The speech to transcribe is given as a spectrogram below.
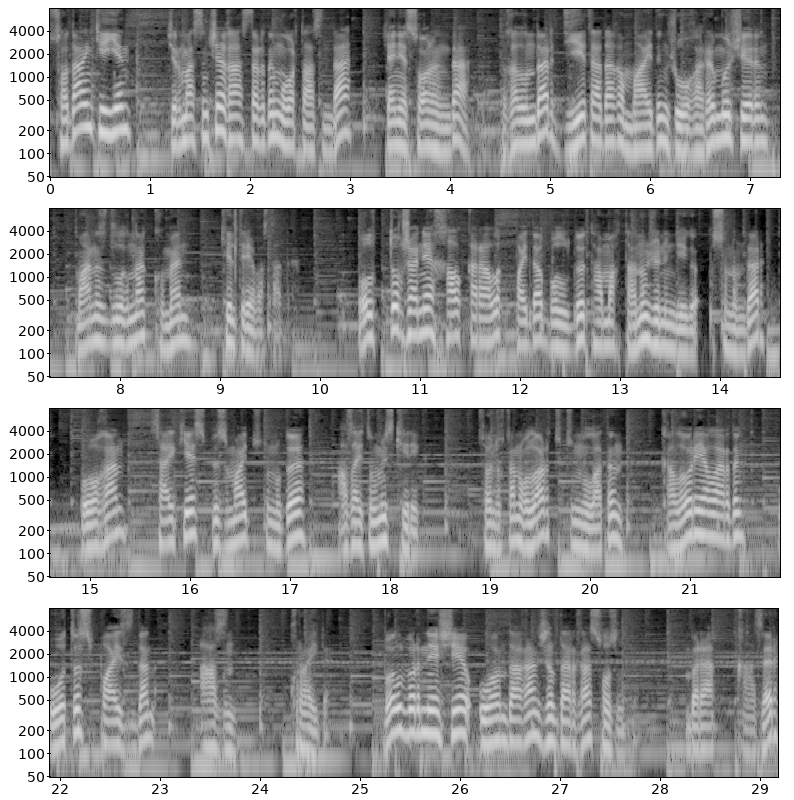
Содан кейін 20 ғасырдың ортасында және соңында ғылымдар диетадағы майдың жоғары мөлшерін маңыздылығына күмән келтіре бастады. Ұлттық және халықаралық пайда болуды тамақтану жөніндегі ұсынымдар оған сәйкес біз май тұтынуды азайтуымыз керек. Сондықтан олар тұтынылатын калориялардың 30 пайыздан азын құрайды. Бұл бірнеше ондаған жылдарға созылды. Бірақ қазір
